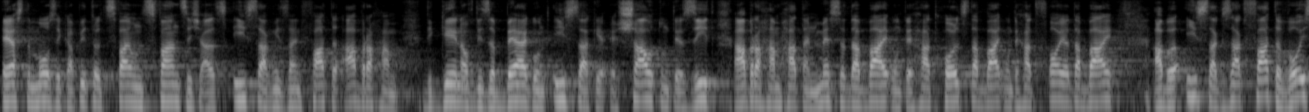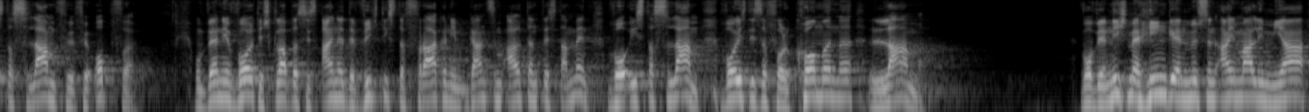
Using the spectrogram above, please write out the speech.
1. Mose Kapitel 22, als Isaac mit seinem Vater Abraham, die gehen auf diese Berge und Isaac, er, er, schaut und er sieht, Abraham hat ein Messer dabei und er hat Holz dabei und er hat Feuer dabei. Aber Isaac sagt, Vater, wo ist das Lamm für, für Opfer? Und wenn ihr wollt, ich glaube, das ist eine der wichtigsten Fragen im ganzen Alten Testament. Wo ist das Lamm? Wo ist dieser vollkommene Lamm? Wo wir nicht mehr hingehen müssen, einmal im Jahr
